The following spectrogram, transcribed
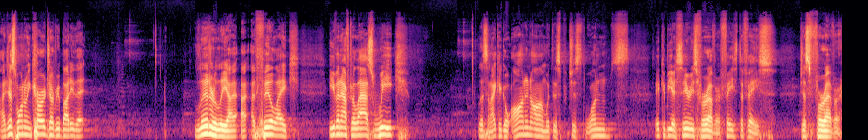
I just want to encourage everybody that literally, I, I, feel like even after last week, listen, I could go on and on with this just one, it could be a series forever, face to face, just forever,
